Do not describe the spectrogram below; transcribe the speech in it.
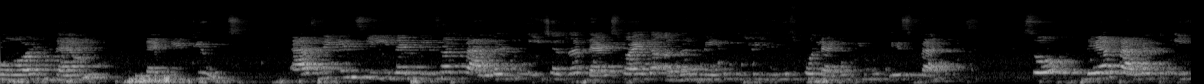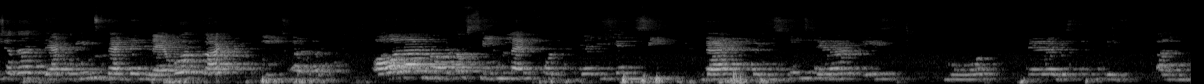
we call them latitudes. As we can see that these are parallel to each other that's why the other name which we use for latitude is parallels. So they are parallel to each other that means that they never cut each other all are not of same length for here you can see that the distance here is more here distance is um,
